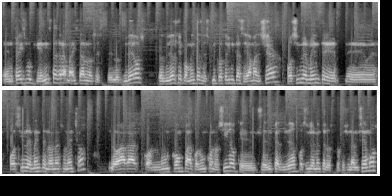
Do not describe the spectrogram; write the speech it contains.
en Facebook y en Instagram, ahí están los, este, los videos. Los videos que comentas de explico técnicas se llaman share. Posiblemente, eh, posiblemente no, no es un hecho lo haga con un compa, con un conocido que se dedica al video, posiblemente los profesionalicemos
